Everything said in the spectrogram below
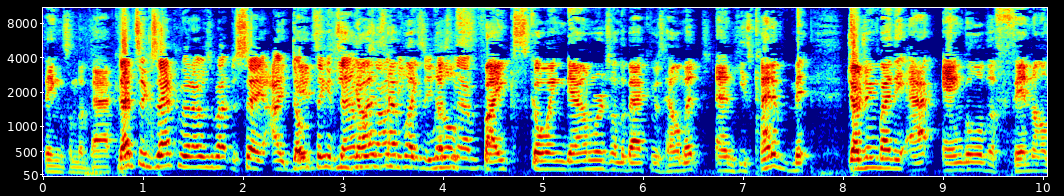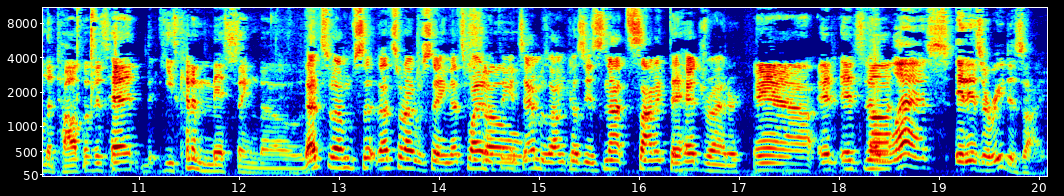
things on the back. That's exactly what I was about to say. I don't think it's he Amazon does have like he little doesn't have. spikes going downwards on the back of his helmet, and he's kind of mi- judging by the a- angle of the fin on the top of his head. He's kind of missing those. That's what I'm. That's what I was saying. That's why I don't think it's Amazon because it's not Sonic the Hedge Rider. yeah, it, it's not. Unless it is a redesign.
